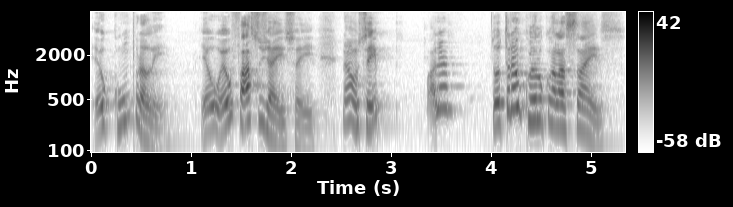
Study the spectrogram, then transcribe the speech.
eu cumpro a lei, eu, eu faço já isso aí. Não, eu sei, olha, estou tranquilo com relação a isso.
